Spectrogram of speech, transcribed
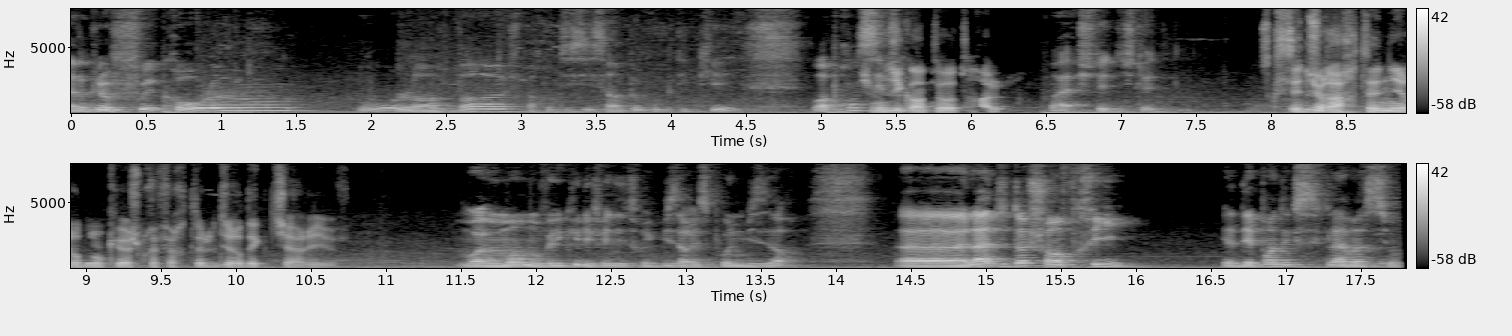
avec le free call. Oh la vache. Par contre ici c'est un peu compliqué. par contre, tu me dis quand t'es au troll. Ouais, je t'ai dit, je t'ai dit. Parce que c'est dur à retenir, donc euh, je préfère te le dire dès que tu arrives. Ouais, mais moi, mon véhicule, il fait des trucs bizarres, il spawn bizarre. Euh, là, dis-toi, je suis en free. Il y a des points d'exclamation.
